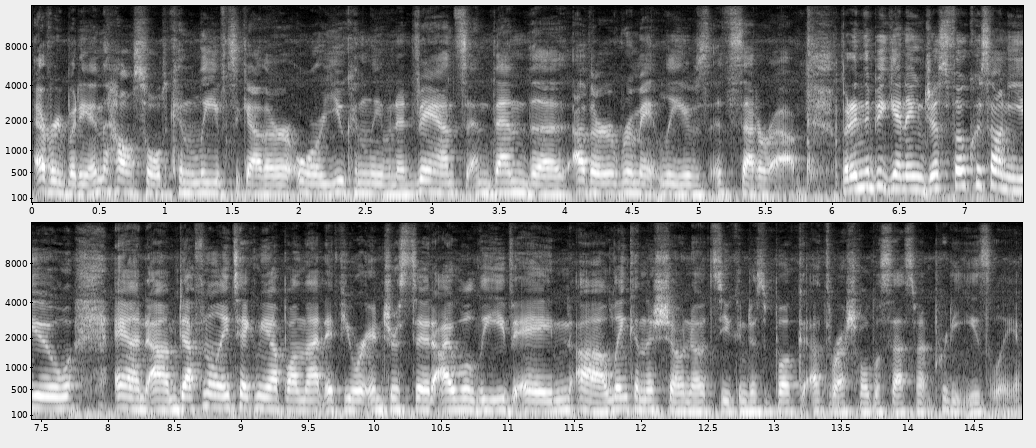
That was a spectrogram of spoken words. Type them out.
everybody in the household can leave together or you can leave in advance and then the other roommate leaves etc but in the beginning just focus on you and um, definitely take me up on that if you are interested. I will leave a a uh, link in the show notes. You can just book a threshold assessment pretty easily.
